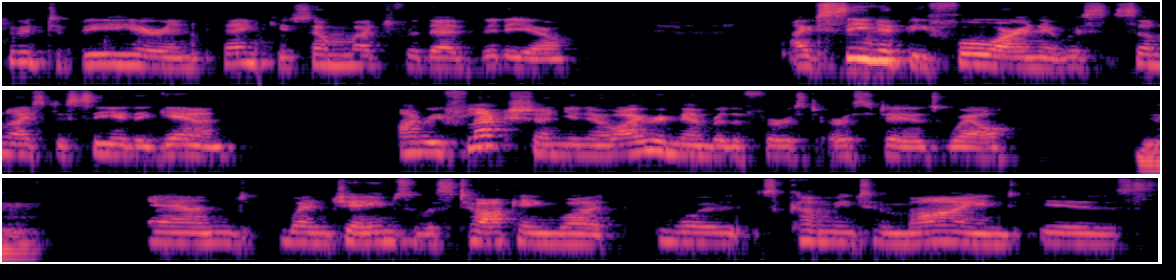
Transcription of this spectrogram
good to be here, and thank you so much for that video. I've seen it before, and it was so nice to see it again on reflection, you know, I remember the first Earth Day as well. Mm. And when James was talking, what was coming to mind is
